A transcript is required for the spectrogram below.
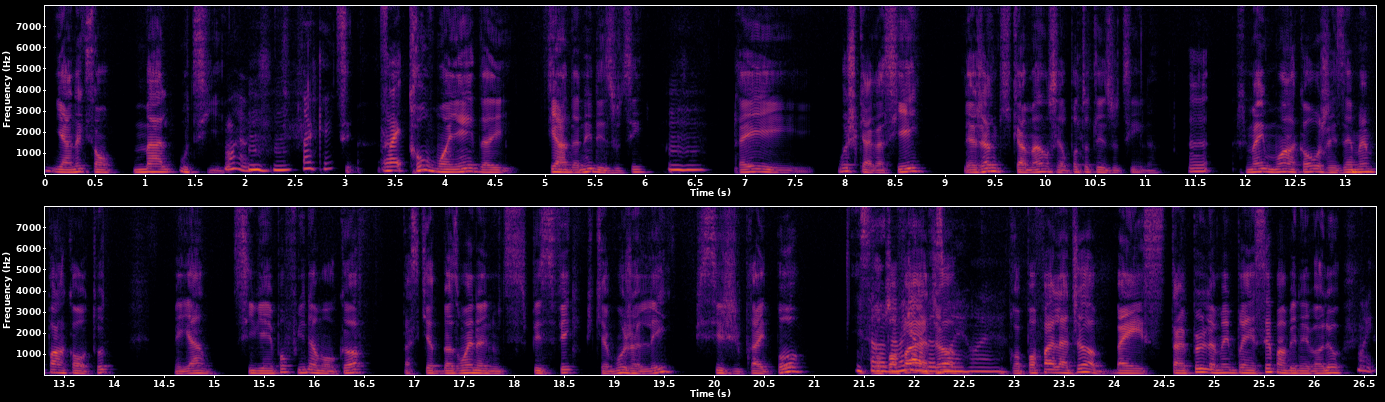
Il y en a qui sont mal outillés. Ouais. Mhm. Ouais. Trouve moyen de d'y en donner des outils. Mhm. Hey, moi, je suis carrossier. Les jeunes qui commencent, ils n'ont pas tous les outils. Là. Mm. Puis même moi encore, je les ai même pas encore toutes. Mais regarde, s'il vient pas fouiller dans mon coffre parce qu'il a besoin d'un outil spécifique puis que moi je l'ai, puis si je lui prête pas, Il jamais pas faire la besoin. job. Ouais. Il pourra pas faire la job. Ben, c'est un peu le même principe en bénévolat. Oui.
